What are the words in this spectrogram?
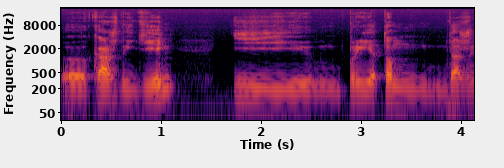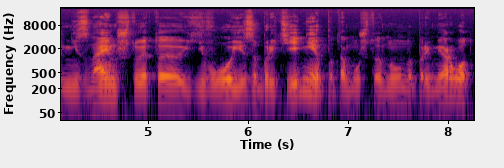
э, каждый день. И при этом даже не знаем, что это его изобретение, потому что, ну, например, вот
